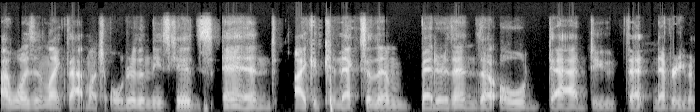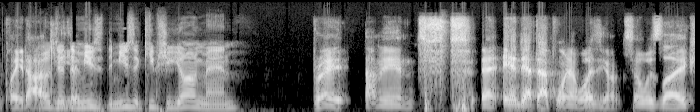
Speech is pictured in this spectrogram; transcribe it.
I wasn't like that much older than these kids, and I could connect to them better than the old dad dude that never even played hockey. Oh, dude, the music the music keeps you young, man. Right. I mean, and at that point I was young. So it was like,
